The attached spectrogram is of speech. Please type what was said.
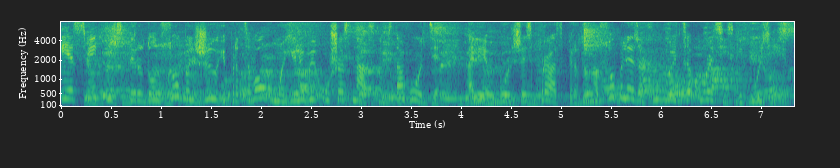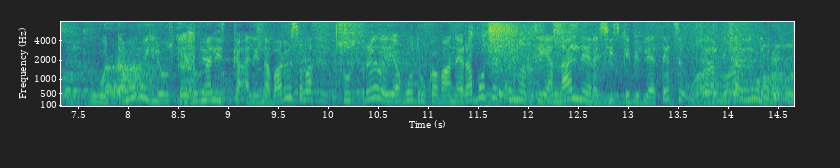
і асветнік Спіридон Соболь жыў і працаваў у Магілёве ў 16 стагоддзе, але большасць прац Спіридона Соболя захоўваецца ў расійскіх музеях. Год таму магілёўская журналістка Алена Барысава сустрэла яго друкаваныя работы ў нацыянальнай расійскай бібліятэцы ў Санкт-Петербургу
